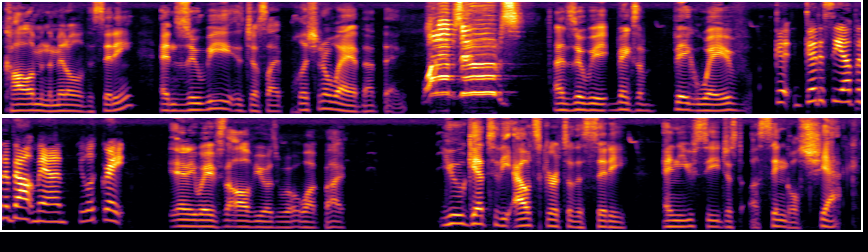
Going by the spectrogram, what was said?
column in the middle of the city, and Zuby is just like pushing away at that thing. What up, Zoobs? And Zuby makes a big wave, Good, good to see you up and about, man. You look great. And he waves to all of you as we walk by. You get to the outskirts of the city, and you see just a single shack,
